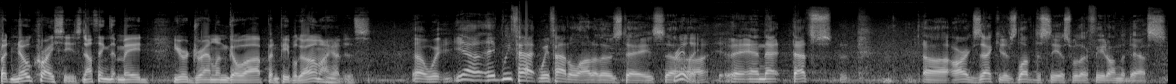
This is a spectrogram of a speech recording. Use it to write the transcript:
but no crises. Nothing that made your adrenaline go up and people go, "Oh my goodness." Oh, we, yeah, we've had we've had a lot of those days. Uh, Really? and that that's uh, our executives love to see us with our feet on the desk.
